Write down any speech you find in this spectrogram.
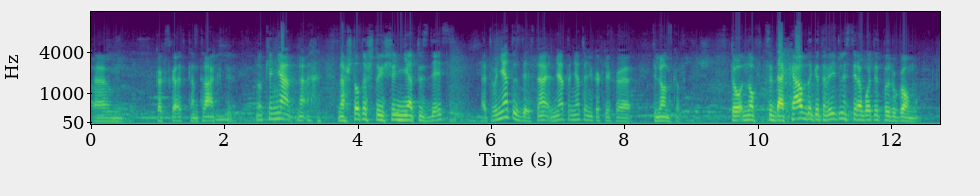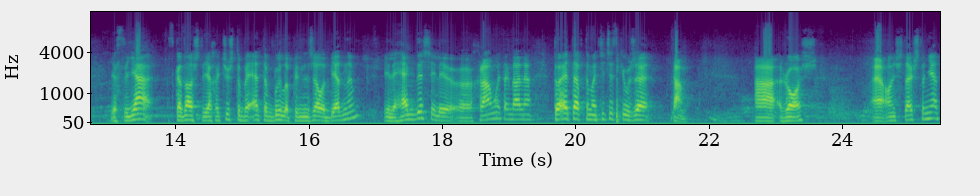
эм, как сказать, контракт. Ну, киньян на, на что-то, что еще нету здесь. Этого нету здесь, да? нету, нету никаких э, теленков. То, но в цедака, в благотворительности работает по-другому. Если я сказал, что я хочу, чтобы это было принадлежало бедным, или хегдыш, или э, храму и так далее, то это автоматически уже там. А Рош, э, он считает, что нет,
